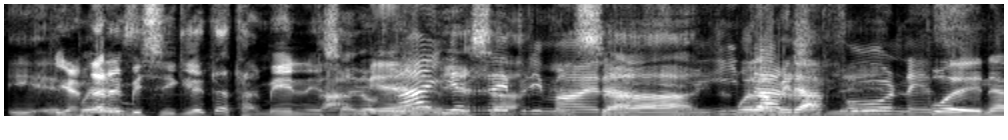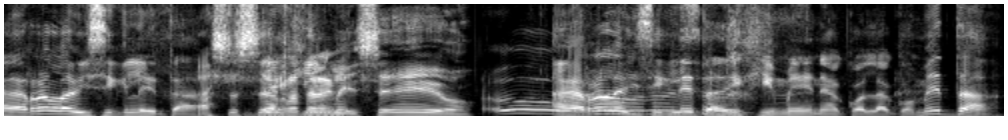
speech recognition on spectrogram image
Y, Y eh, andar puedes- en bicicletas también es algo También. que Ay, es re primavera. Sí, Bueno, mirá. Pueden agarrar la bicicleta. Hacerse de rata en el liceo. Uh, agarrar la no, no, bicicleta de Jimena con la cometa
